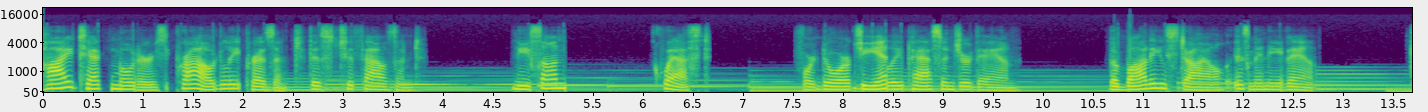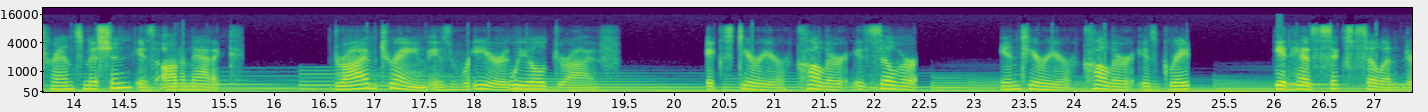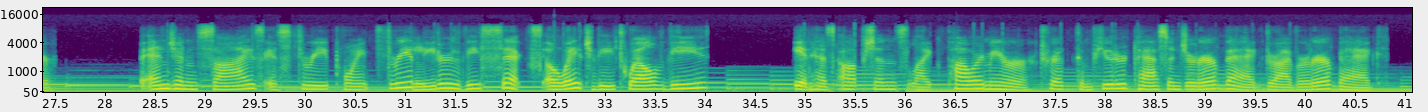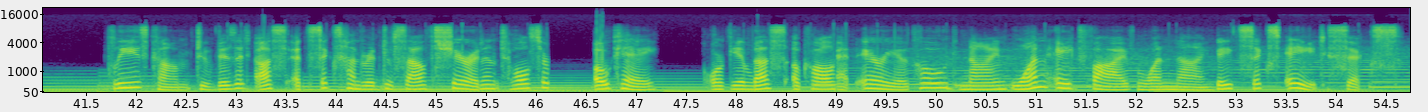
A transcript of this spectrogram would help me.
Hi-Tech Motors proudly present this 2000 Nissan Quest 4-door GLE passenger van. The body style is minivan. Transmission is automatic. Drivetrain is rear-wheel drive. Exterior color is silver. Interior color is gray. It has 6-cylinder engine size is 3.3-liter V6 OHV12V. It has options like power mirror, trip computer passenger airbag driver airbag. Please come to visit us at 600 to South Sheridan Tulsa, OK, or give us a call at area code 918-519-8686.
